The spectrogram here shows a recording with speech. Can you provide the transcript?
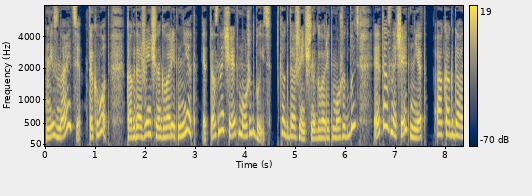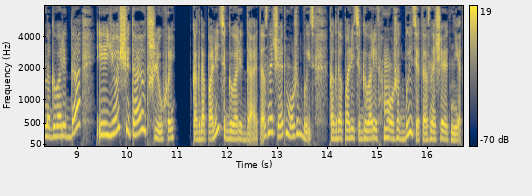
Не знаете? Так вот, когда женщина говорит «нет», это означает «может быть». Когда женщина говорит «может быть», это означает «нет». А когда она говорит «да», ее считают шлюхой. Когда политик говорит «да», это означает «может быть». Когда политик говорит «может быть», это означает «нет».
